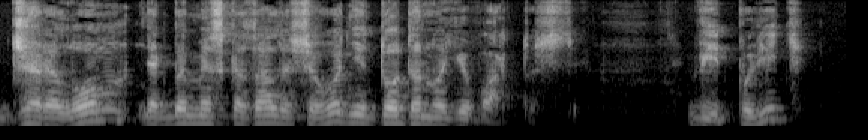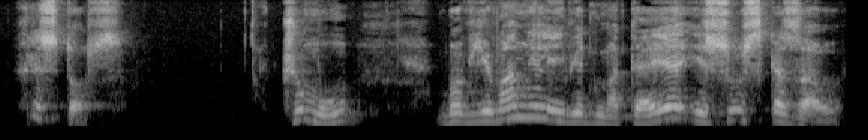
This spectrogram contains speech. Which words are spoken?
джерелом, як би ми сказали сьогодні, доданої вартості? Відповідь Христос. Чому? Бо в Євангелії від Матея Ісус сказав,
